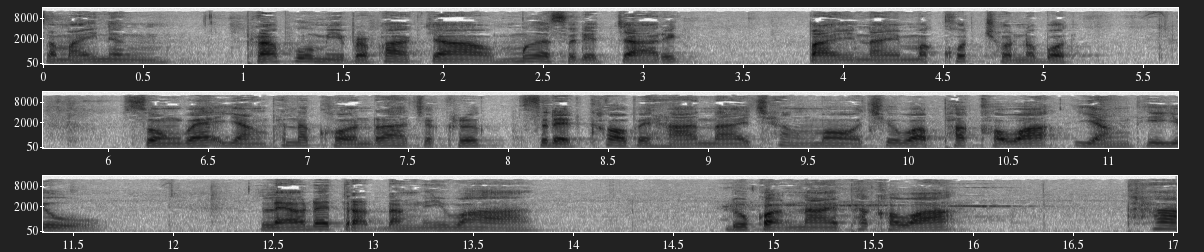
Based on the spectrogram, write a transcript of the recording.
สมัยหนึ่ง พระผู้มีพระภาคเจ้าเมื่อเสด็จจาริกไปในมคตชนบท ทรงแวะยังพระนครราชครึกเสด็จเข้าไปหานายช่างหม้อชื่อว่าพักวะอย่างที่อยู่ แล้วได้ตรัสดังนี้ว่า ดูก่อนนายพักวะ ถ้า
